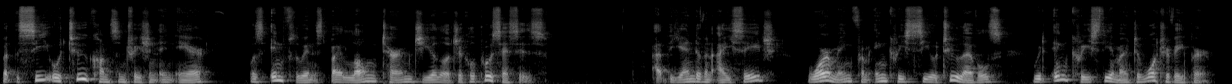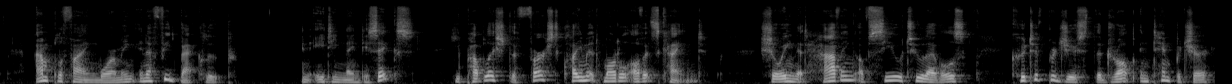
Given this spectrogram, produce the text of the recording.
but the CO2 concentration in air was influenced by long term geological processes. At the end of an ice age, warming from increased CO2 levels would increase the amount of water vapour, amplifying warming in a feedback loop. In 1896, he published the first climate model of its kind, showing that halving of CO2 levels could have produced the drop in temperature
